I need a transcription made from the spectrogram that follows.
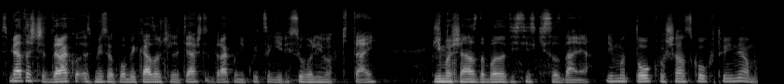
Смяташ, че драко... смисъл, какво би казал, че летящите дракони, които са ги рисували в Китай, има Що? шанс да бъдат истински създания. Има толкова шанс, колкото и няма.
